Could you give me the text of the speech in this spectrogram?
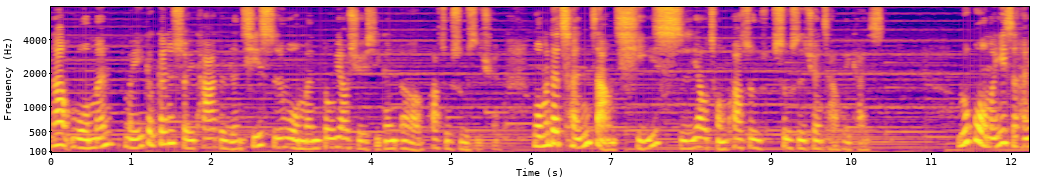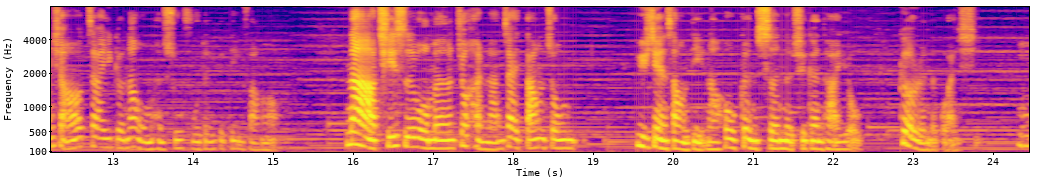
那我们每一个跟随他的人，其实我们都要学习跟呃跨出舒适圈。我们的成长其实要从跨出舒适圈才会开始。如果我们一直很想要在一个让我们很舒服的一个地方哦，那其实我们就很难在当中遇见上帝，然后更深的去跟他有。个人的关系。嗯，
